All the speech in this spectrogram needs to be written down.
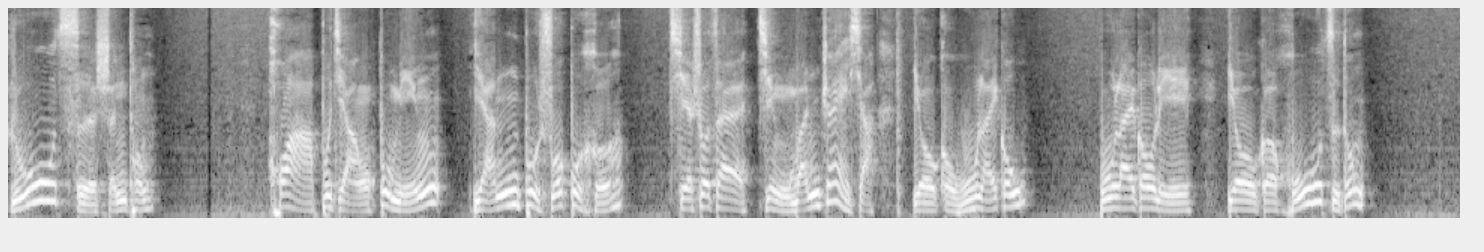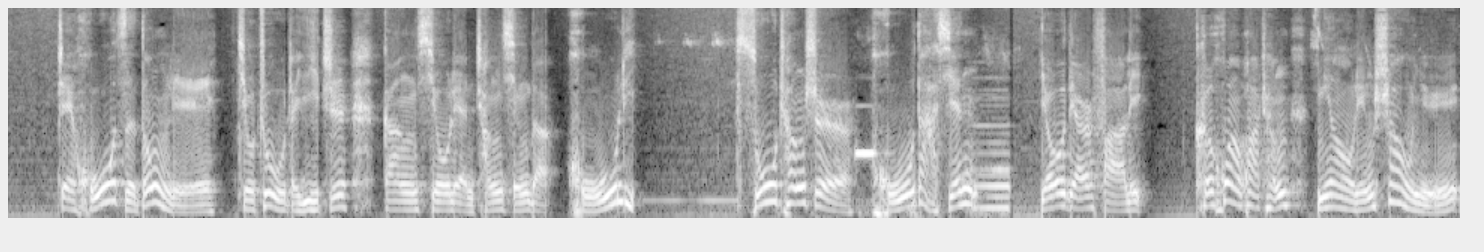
如此神通？话不讲不明，言不说不合。且说在景湾寨下有个乌来沟，乌来沟里有个胡子洞。这胡子洞里就住着一只刚修炼成型的狐狸，俗称是胡大仙，有点法力，可幻化成妙龄少女，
